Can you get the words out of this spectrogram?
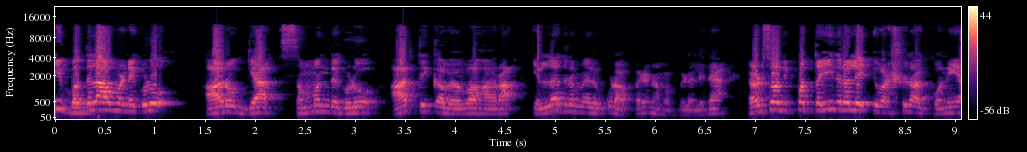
ಈ ಬದಲಾವಣೆಗಳು ಆರೋಗ್ಯ, ಸಂಬಂಧಗಳು, ಆರ್ಥಿಕ ವ್ಯವಹಾರ ಎಲ್ಲದರ ಮೇಲೂ ಕೂಡ ಪರಿಣಾಮ ಬೀಳಲಿದೆ. ಎರಡ್ ಸಾವಿರದ ಇಪ್ಪತ್ತೈದರಲ್ಲಿ ಈ ವರ್ಷದ ಕೊನೆಯ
